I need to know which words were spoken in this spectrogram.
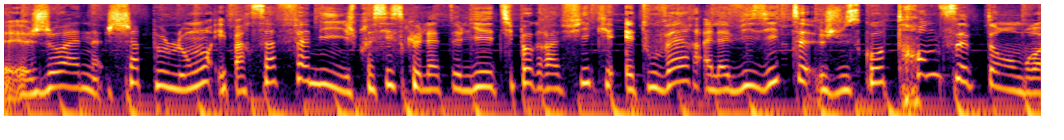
euh, Johan Chapelon, et par sa famille. Je précise que l'atelier typographique est ouvert à la visite jusqu'au 30 septembre.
